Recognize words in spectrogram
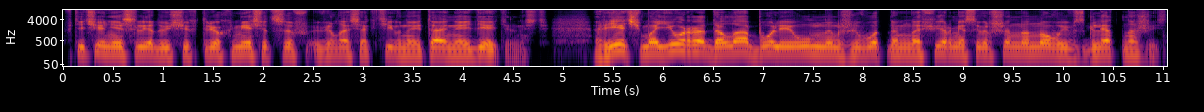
В течение следующих трех месяцев велась активная и тайная деятельность. Речь майора дала более умным животным на ферме совершенно новый взгляд на жизнь.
